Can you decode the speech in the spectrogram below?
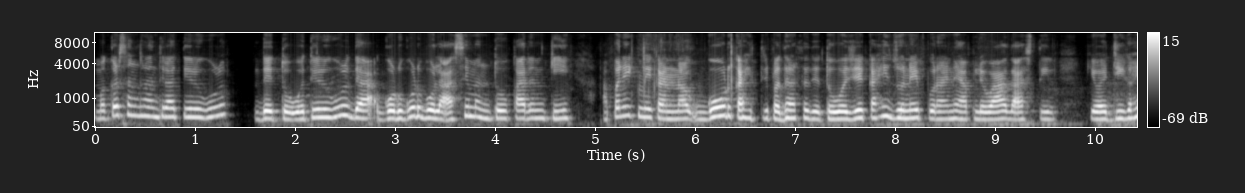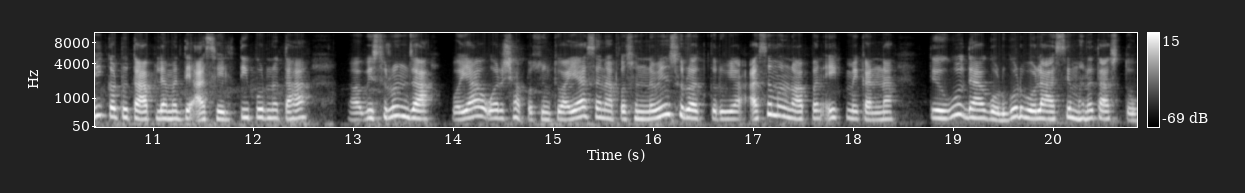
मकर संक्रांतीला तिळगुळ देतो व तिळगुळ द्या गोडगोड बोला असे म्हणतो. कारण की आपण एकमेकांना गोड काहीतरी पदार्थ देतो व जे काही जुने पुराणे आपले वाद असतील किंवा जी काही कटुता आपल्यामध्ये असेल ती पूर्णतः विसरून जा व या वर्षापासून किंवा या सणापासून नवीन सुरुवात करूया असं म्हणून आपण एकमेकांना तिळगुळ द्या गोडगोड बोला असे म्हणत असतो.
